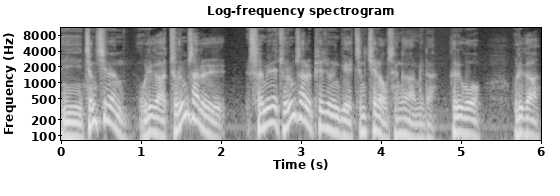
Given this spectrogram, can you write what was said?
이 정치는 우리가 주름살을 서민의 주름살을 펴주는 게 정치라고 생각합니다. 그리고 우리가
